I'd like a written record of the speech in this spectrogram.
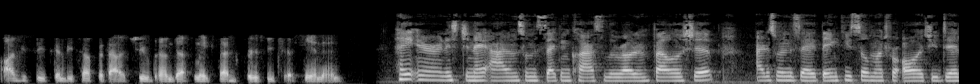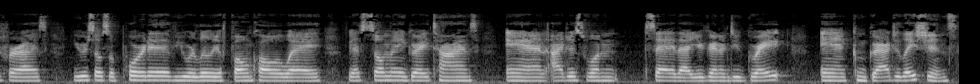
obviously, it's going to be tough without you, but I'm definitely excited for your future at CNN. Hey, Aaron, it's Janae Adams from the second class of the Rhoden Fellowship. I just want to say thank you so much for all that you did for us. You were so supportive. You were literally a phone call away. We had so many great times. And I just want to say that you're going to do great and congratulations.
